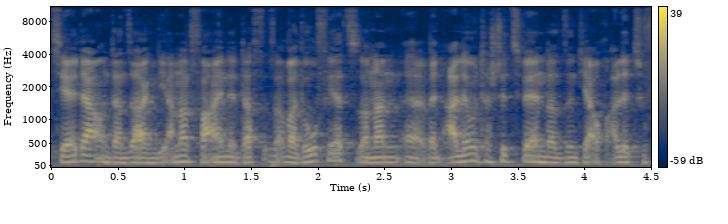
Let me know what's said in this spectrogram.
speziell da und dann sagen die anderen Vereine, das ist aber doof jetzt, sondern äh, wenn alle unterstützt werden, dann sind ja auch alle zufrieden.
